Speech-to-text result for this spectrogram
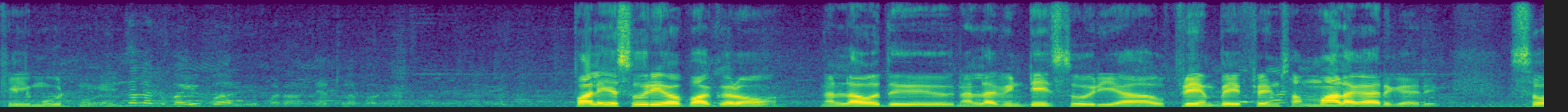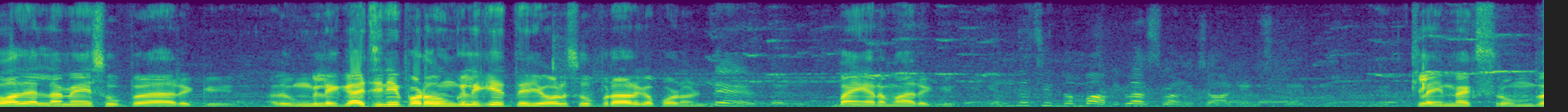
ஃபீல் மூட் மூவி பழைய சூர்யாவை பார்க்குறோம் நல்லா ஒரு நல்ல vintage Suriya. Frame by frame செம்ம அழகாக இருக்கார். ஸோ அது எல்லாமே சூப்பராக இருக்குது அது உங்களுக்கு கஜினி படம் உங்களுக்கே தெரியும். எவ்வளோ சூப்பராக இருக்க படம்ட்டு பயங்கரமாக இருக்குது கிளைமேக்ஸ் ரொம்ப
